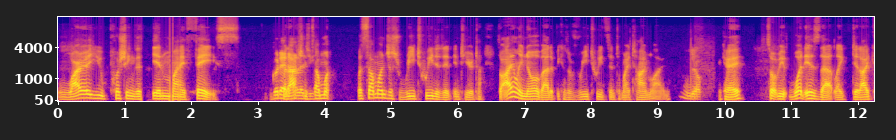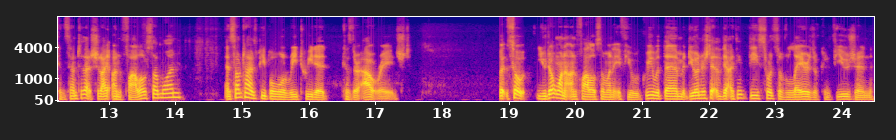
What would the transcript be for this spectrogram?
why are you pushing this in my face Good but analogy. actually someone but someone just retweeted it into your time. So I only know about it because of retweets into my timeline. Yep. Okay. So I mean, what is that? Like, did I consent to that? Should I unfollow someone? And sometimes people will retweet it because they're outraged. But so you don't want to unfollow someone if you agree with them. Do you understand? I think these sorts of layers of confusion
